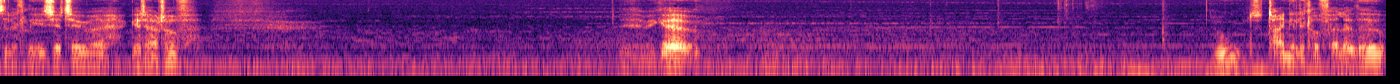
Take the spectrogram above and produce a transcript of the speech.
That's a little easier to uh, get out of. There we go. Ooh, it's a tiny little fellow though.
